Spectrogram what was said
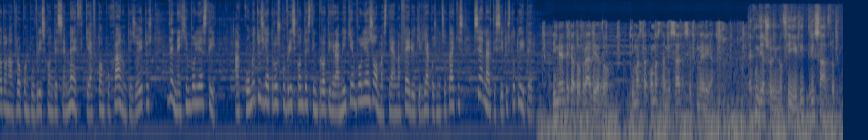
95% των ανθρώπων που βρίσκονται σε μεθ και αυτών που χάνουν τη ζωή τους δεν έχει εμβολιαστεί. Ακούμε τους γιατρούς που βρίσκονται στην πρώτη γραμμή και εμβολιαζόμαστε, αναφέρει ο Κυριάκος Μητσοτάκης σε ανάρτησή του στο Twitter. Είναι 11 το βράδυ εδώ και είμαστε ακόμα στα μισά της εφημερίας. Έχουν διασωληνωθεί ήδη τρεις άνθρωποι.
